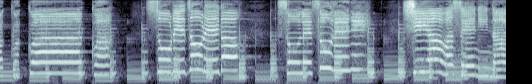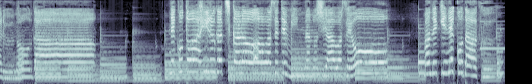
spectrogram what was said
わわわわそれぞれがそれぞれに幸せになるのだ。猫とアヒルが力を合わせてみんなの幸せを招き猫ダーク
